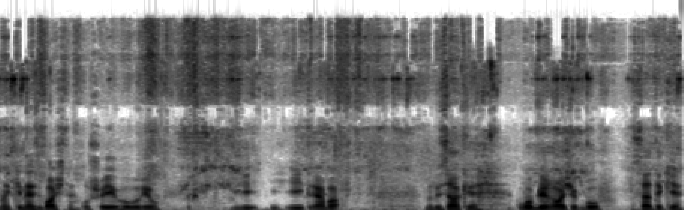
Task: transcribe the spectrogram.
На кінець, бачите, о що я говорив. Їй, їй треба, друзяки, воблірочок був. Все-таки,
